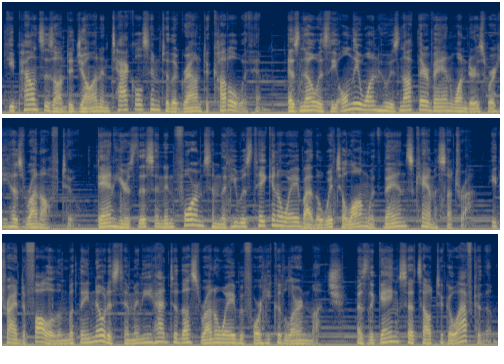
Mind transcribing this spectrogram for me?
He pounces onto John and tackles him to the ground to cuddle with him. As No is the only one who is not there Van wonders where he has run off to. Dan hears this and informs him that he was taken away by the witch along with Van's Kamasutra. He tried to follow them but they noticed him and he had to thus run away before he could learn much. As the gang sets out to go after them,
